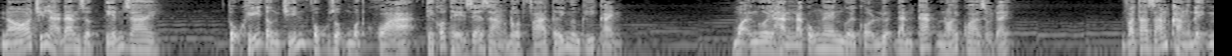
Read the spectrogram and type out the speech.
Nó chính là đan dược tiến giai. Tụ khí tầng 9 phục dụng một khóa thì có thể dễ dàng đột phá tới ngưng khí cảnh. Mọi người hẳn là cũng nghe người của luyện đan các nói qua rồi đấy. Và ta dám khẳng định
